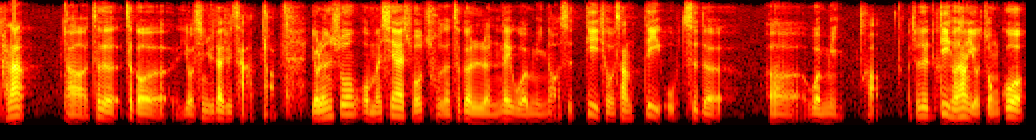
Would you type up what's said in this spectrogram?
好了。啊、这个这个有兴趣再去查啊。有人说我们现在所处的这个人类文明哦，是地球上第五次的呃文明，好，就是地球上有总过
